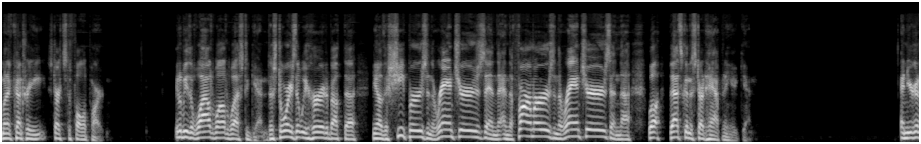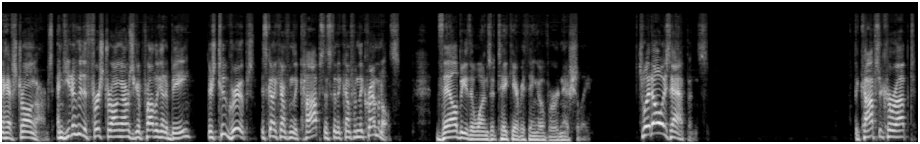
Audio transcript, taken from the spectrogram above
when a country starts to fall apart. It'll be the wild, wild west again. The stories that we heard about the, you know, the sheepers and the ranchers and the, and the farmers and the ranchers and the well, that's going to start happening again. And you're going to have strong arms. And you know who the first strong arms are probably going to be? There's two groups. It's going to come from the cops. And it's going to come from the criminals. They'll be the ones that take everything over initially. So it always happens. The cops are corrupt.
